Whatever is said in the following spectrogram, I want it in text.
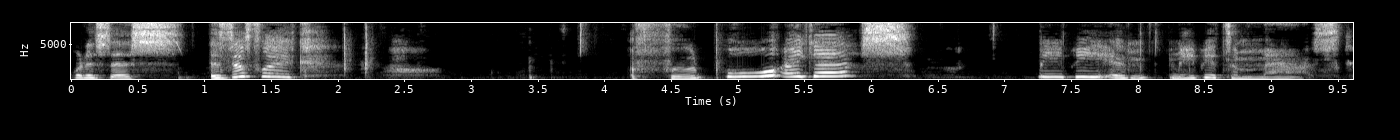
what is this? Is this like a food bowl, I guess? Maybe, and maybe it's a mask.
